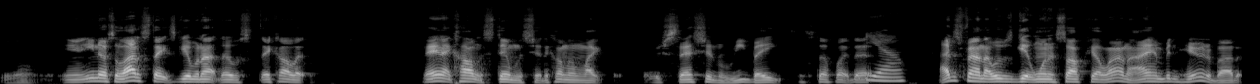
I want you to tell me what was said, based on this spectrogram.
You know, and you know, it's a lot of states giving out those. They call it. They ain't not calling it stimulus shit. They call them like recession rebates and stuff like that. Yeah. I just found out we was getting one in South Carolina. I ain't been hearing about it.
